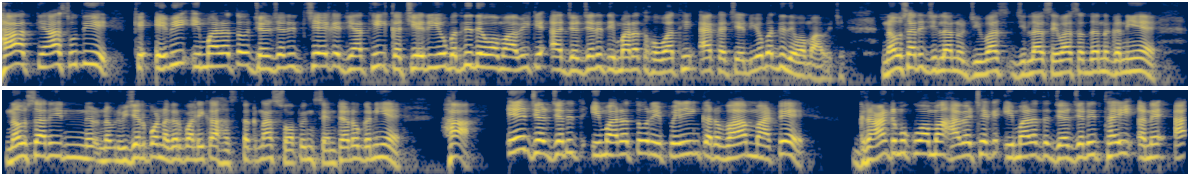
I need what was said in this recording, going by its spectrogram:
હા, ત્યાં સુધી કે એવી ઇમારતો જર્જરિત છે કે જ્યાંથી કચેરીઓ બદલી દેવામાં આવી કે આ જર્જરિત ઇમારત હોવાથી આ કચેરીઓ બદલી દેવામાં આવે છે. નવસારી જિલ્લાનું જીવા જિલ્લા સેવા સદન ગણીએ, નવસારી વિજલપોર નગરપાલિકા હસ્તકના શોપિંગ સેન્ટરો ગણીએ, હા, એ જર્જરિત ઇમારતો રિપેરિંગ કરવા માટે ગ્રાન્ટ મૂકવામાં આવે છે કે ઇમારત જર્જરિત થઈ અને આ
